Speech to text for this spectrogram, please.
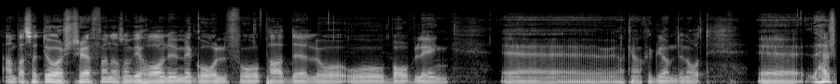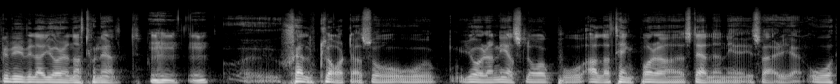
ambassadörsträffarna som vi har nu med golf och paddel och, och bowling. Eh, jag kanske glömde något. Eh, det här skulle vi vilja göra nationellt. Mm, mm självklart alltså att göra nedslag på alla tänkbara ställen i, i Sverige. Och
